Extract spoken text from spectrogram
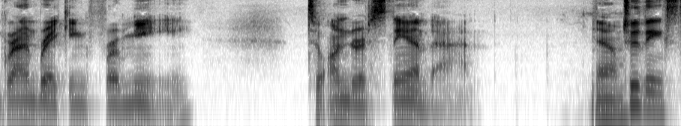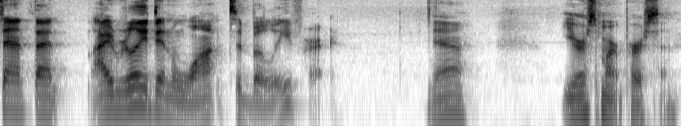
groundbreaking for me to understand that. Yeah. To the extent that I really didn't want to believe her. Yeah. You're a smart person.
